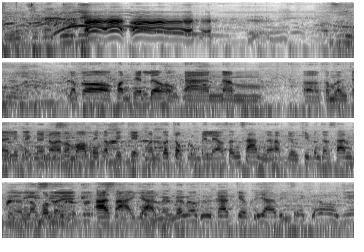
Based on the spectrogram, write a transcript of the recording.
ครับสูงสกัดลูกนี้เออเออเออเออเออสวนแล้วก็คอนเทนต์เรื่องของการนำเอ่อกำลังใจเล็ก ๆ น้อยๆมามอบให้กับเด็ก ๆ มันก็จบลงไปแล้วสั้น ๆ นะครับ เดี๋ยวคลิปมันจะสั้นเกิน เราก็เลยอาสาอีกอย่างหนึ่งนั่นก็คือการเก็บขยะรีไซเคิลเย้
